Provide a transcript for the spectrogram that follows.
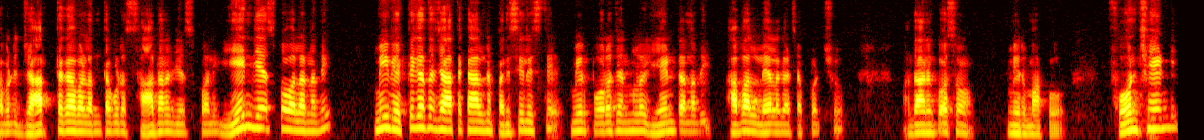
కాబట్టి జాగ్రత్తగా వాళ్ళంతా కూడా సాధన చేసుకోవాలి. ఏం చేసుకోవాలన్నది మీ వ్యక్తిగత జాతకాలను పరిశీలిస్తే మీరు పూర్వజన్మలో ఏంటన్నది అవాలు నేలగా చెప్పొచ్చు. దానికోసం మీరు మాకు ఫోన్ చేయండి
